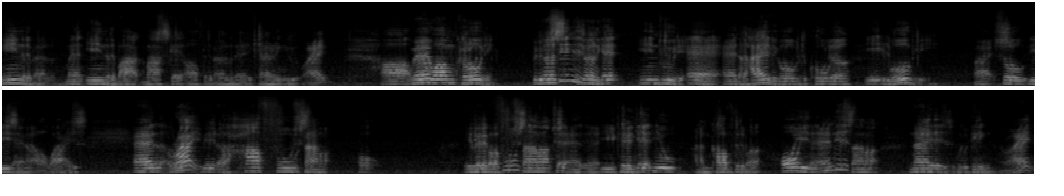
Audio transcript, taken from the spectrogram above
in the balloon, in the ba basket of the balloon that is carrying you, right? Uh, wear warm clothing, because since it's going to get into the air, and the higher they go, the colder it will be, right? So this is an advice. And right with a half full stomach. Oh, if you have a full stomach, and uh, it can get you uncomfortable, or in an empty stomach, neither is a good thing, right?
